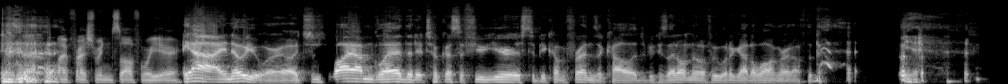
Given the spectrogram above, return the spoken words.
in uh, my freshman and sophomore year. Yeah, I know you were. Which is why I'm glad that it took us a few years to become friends at college because I don't know if we would have got along right off the bat. yeah,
